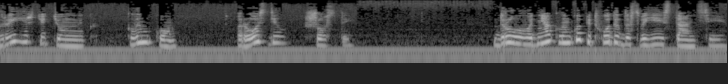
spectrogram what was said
Григір Тютюнник. Климко. Розділ шостий. Другого дня Климко підходив до своєї станції.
